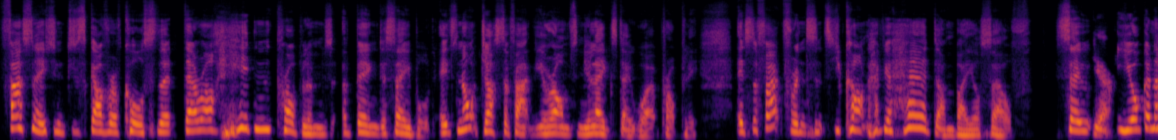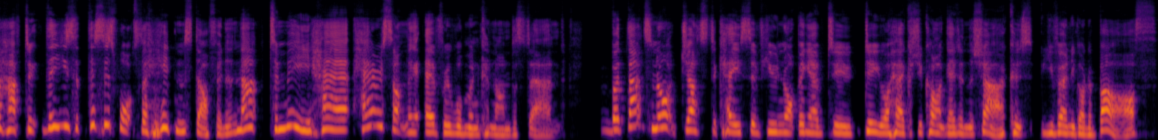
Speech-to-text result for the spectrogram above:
fascinated to discover, of course, that there are hidden problems of being disabled. It's not just the fact that your arms and your legs don't work properly. It's the fact, for instance, you can't have your hair done by yourself. So yeah. you're going to have to these this is what's the hidden stuff in and that to me hair hair is something every woman can understand. But that's not just a case of you not being able to do your hair because you can't get in the shower because you've only got a bath.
